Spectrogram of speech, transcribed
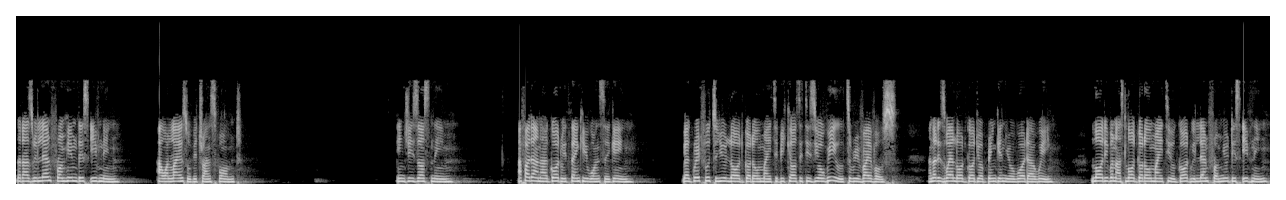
That as we learn from Him this evening, our lives will be transformed. In Jesus' name. Our Father and our God, we thank you once again. We are grateful to you, Lord God Almighty, because it is your will to revive us. And that is why, Lord God, you're bringing your word our way. Lord, even as Lord God Almighty, O God, we learn from you this evening.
